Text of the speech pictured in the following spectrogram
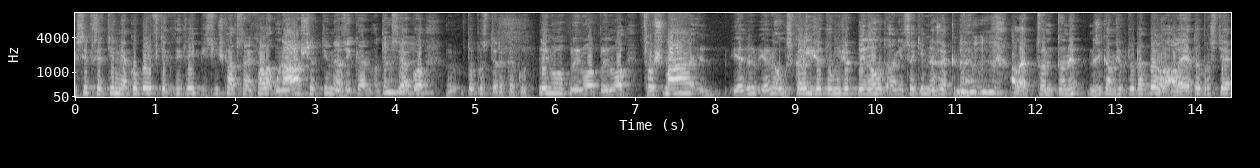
Ty si předtím jakoby v těch některých písničkách se nechala unášet tím jazykem a tak mm-hmm. si jako, to prostě tak jako plynulo, plynulo, plynulo, což má jedno, jedno úskalí, že to může plynout a nic se tím neřekne. Mm-hmm. Ale to, to ne, neříkám, že by to tak bylo, ale je to prostě,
